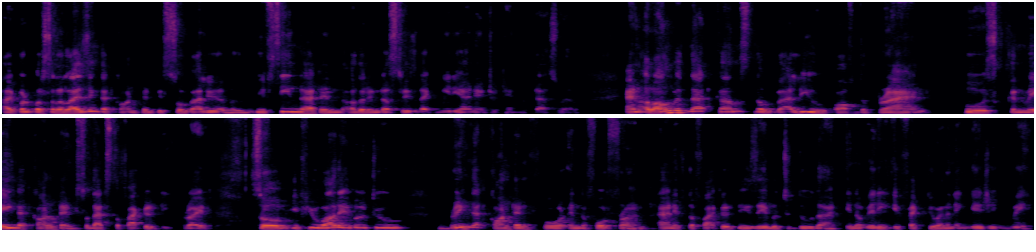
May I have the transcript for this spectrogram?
Hyper-personalizing that content is so valuable. We've seen that in other industries like media and entertainment as well. And along with that comes the value of the brand who is conveying that content. So that's the faculty, right? So if you are able to bring that content for in the forefront, and if the faculty is able to do that in a very effective and an engaging way,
